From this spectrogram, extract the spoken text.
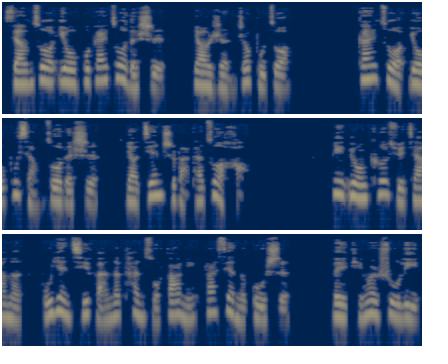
想做又不该做的事，要忍着不做；该做又不想做的事，要坚持把它做好，并用科学家们不厌其烦的探索、发明、发现的故事，为婷儿树立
